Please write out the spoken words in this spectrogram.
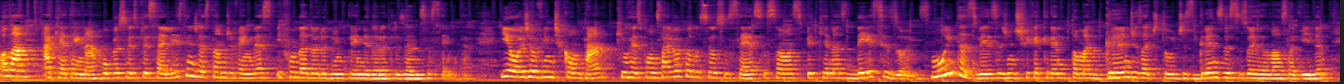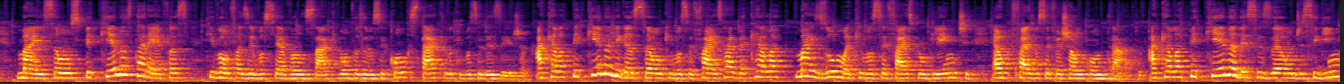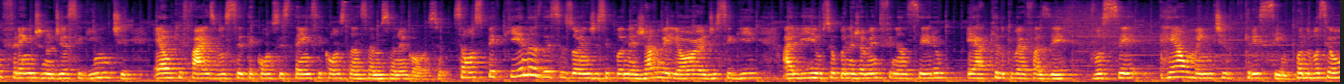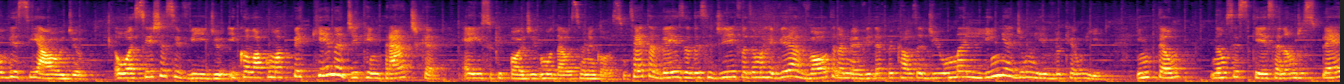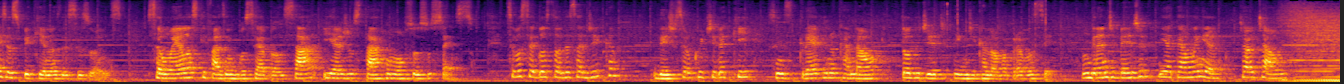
Olá, aqui é a Tainá Ruba, eu sou especialista em gestão de vendas e fundadora do Empreendedora 360. E hoje eu vim te contar que o responsável pelo seu sucesso são as pequenas decisões. Muitas vezes a gente fica querendo tomar grandes atitudes, grandes decisões na nossa vida, mas são as pequenas tarefas que vão fazer você avançar, que vão fazer você conquistar aquilo que você deseja. Aquela pequena ligação que você faz, sabe? Aquela mais uma que você faz para um cliente é o que faz você fechar um contrato. Aquela pequena decisão de seguir em frente no dia seguinte é o que faz você ter consistência e constância no seu negócio. São as pequenas decisões de se planejar melhor, de seguir ali o seu planejamento financeiro, é aquilo que vai fazer você realmente Quando você ouve esse áudio ou assiste esse vídeo e coloca uma pequena dica em prática, é isso que pode mudar o seu negócio. Certa vez eu decidi fazer uma reviravolta na minha vida por causa de uma linha de um livro que eu li. Então, não se esqueça, não despreze as pequenas decisões. São elas que fazem você avançar e ajustar rumo ao seu sucesso. Se você gostou dessa dica, Deixe seu curtir aqui, se inscreve no canal todo dia tem dica nova para você. Um grande beijo e até amanhã. Tchau, tchau!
